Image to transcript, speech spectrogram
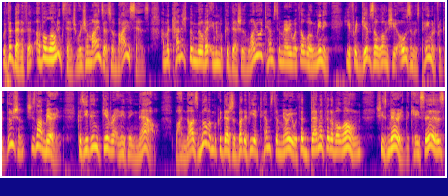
with the benefit of a loan extension, which reminds us, Abai says, a "Hamakadish b'milva in mukadesh is one who attempts to marry with a loan, meaning he forgives the loan she owes him as payment for kedushin. She's not married because he didn't give her anything now. But if he attempts to marry with the benefit of a loan, she's married. The case is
